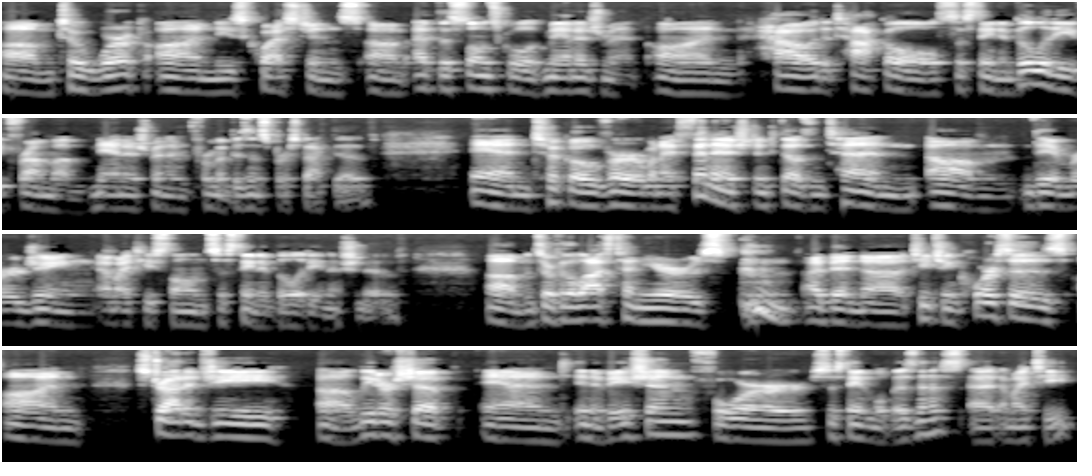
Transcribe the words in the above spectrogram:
um, to work on these questions um, at the Sloan School of Management on how to tackle sustainability from a management and from a business perspective and took over when I finished in 2010 um, the emerging MIT Sloan Sustainability Initiative. Um, and so for the last 10 years, I've been uh, teaching courses on strategy, uh, leadership, and innovation for sustainable business at MIT.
